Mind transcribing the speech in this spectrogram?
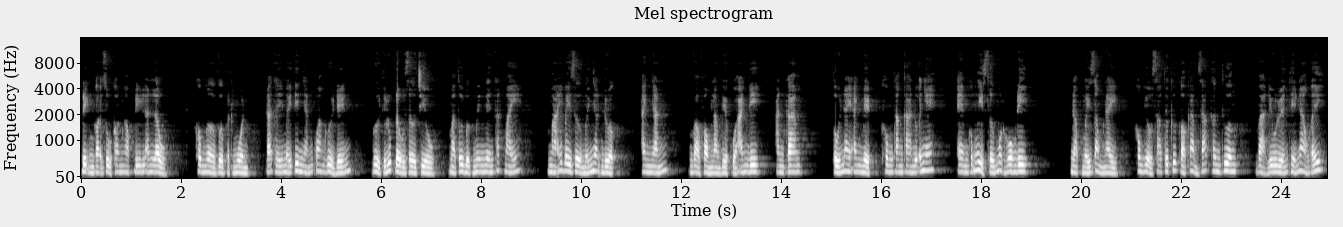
định gọi rủ con Ngọc đi ăn lẩu. Không ngờ vừa bật nguồn, đã thấy mấy tin nhắn Quang gửi đến, gửi từ lúc đầu giờ chiều mà tôi bực minh nên tắt máy. Mãi bây giờ mới nhận được. Anh nhắn, vào phòng làm việc của anh đi, ăn cam. Tối nay anh mệt, không tăng ca nữa nhé. Em cũng nghỉ sớm một hôm đi. Đọc mấy dòng này, không hiểu sao tôi cứ có cảm giác thân thương và lưu luyến thế nào ấy.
